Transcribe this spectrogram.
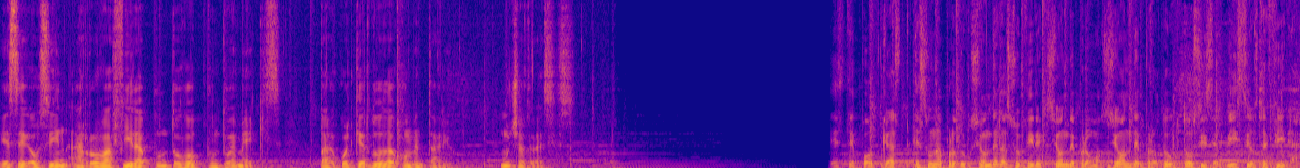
sgaucin.fira.gov.mx para cualquier duda o comentario. Muchas gracias. Este podcast es una producción de la Subdirección de Promoción de Productos y Servicios de FIRA.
